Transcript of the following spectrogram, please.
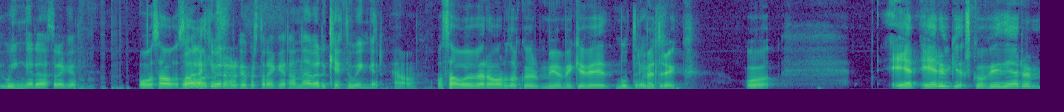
winger eða strækjar og þá, og þá það er ekki verið að fara að kaupa strækjar hann hefur verið keitt winger. Já, og þá er verið að orða okkur mjög mikið við. Mudryk og er, erum ekki, sko við erum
